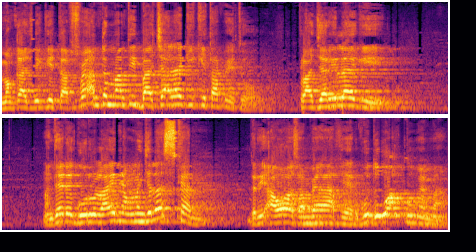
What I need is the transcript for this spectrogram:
mengkaji kitab. Supaya antum nanti baca lagi kitab itu pelajari lagi. Nanti ada guru lain yang menjelaskan dari awal sampai akhir. Butuh waktu memang.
